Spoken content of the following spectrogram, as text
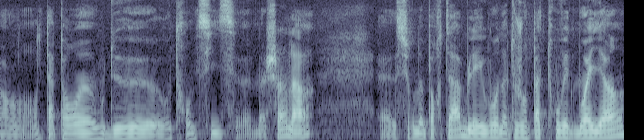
en, tapant un ou deux au 36, machin, là, sur nos portables, et où on n'a toujours pas trouvé de moyen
